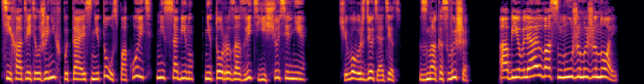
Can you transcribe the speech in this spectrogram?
тихо ответил жених, пытаясь не то успокоить мисс Сабину, не то разозлить еще сильнее. «Чего вы ждете, отец? Знака свыше? Объявляю вас мужем и женой.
